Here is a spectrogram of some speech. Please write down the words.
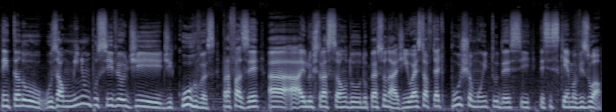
tentando usar o mínimo possível de, de curvas para fazer a, a ilustração do, do, personagem. E West of Dead puxa muito desse, desse esquema visual.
